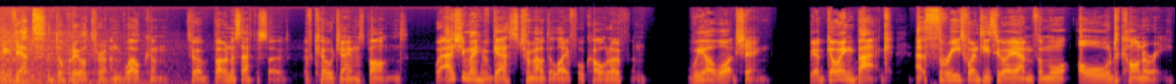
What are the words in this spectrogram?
Привет, доброе утро, and welcome to a bonus episode of Kill James Bond, as you may have guessed from our delightful cold open, we are watching, we are going back at 3:22 a.m. for more old Connery,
